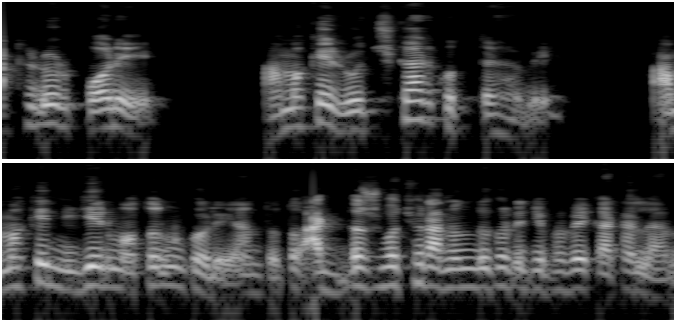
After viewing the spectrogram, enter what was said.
আঠেরোর পরে আমাকে রোজগার করতে হবে আমাকে নিজের মতন করে অন্তত আট দশ বছর আনন্দ করে যেভাবে কাটালাম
